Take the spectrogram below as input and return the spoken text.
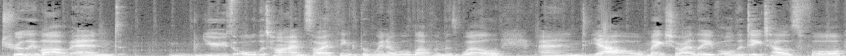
truly love and use all the time so I think the winner will love them as well and yeah I'll make sure I leave all the details for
